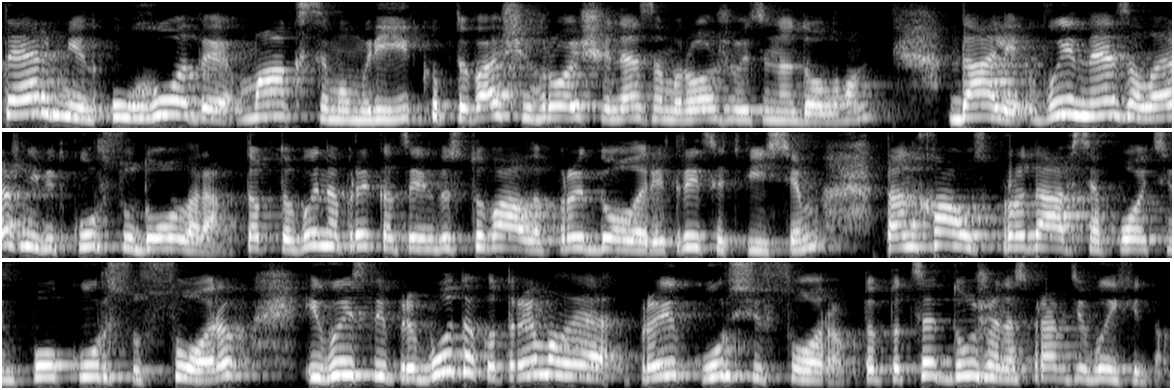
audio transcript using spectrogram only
термін угоди максимум рік, тобто ваші гроші не заморожуються надовго. Далі ви не залежні від курсу долара. Тобто, ви, наприклад, заінвестували при доларі 38, танхаус продався потім по курсу 40, і ви свій прибуток отримали при курсі 40. Тобто, це дуже насправді вигідно.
